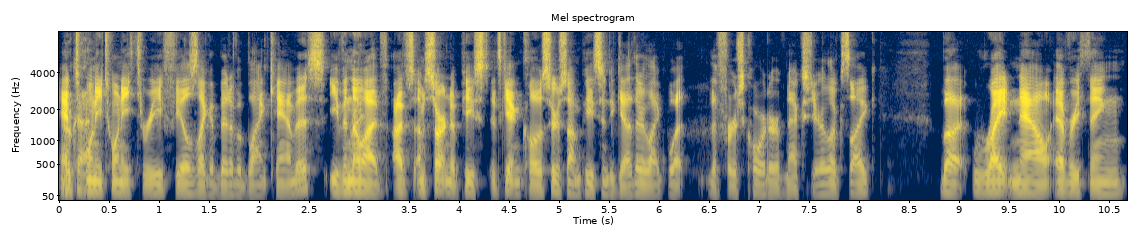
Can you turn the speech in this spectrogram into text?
and Okay. 2023 feels like a bit of a blank canvas. Even though I've, I've I'm starting to piece, it's getting closer, so I'm piecing together like what the first quarter of next year looks like. But right now, everything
